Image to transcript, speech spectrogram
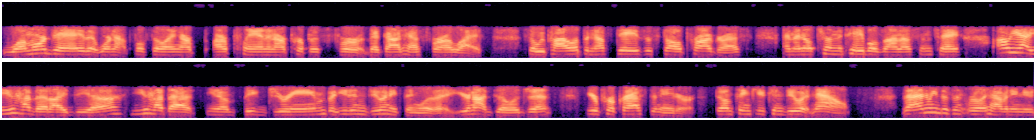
One more day that we're not fulfilling our, our plan and our purpose for that God has for our life. So we pile up enough days of stalled progress and then he'll turn the tables on us and say, "Oh yeah, you had that idea, you had that you know big dream, but you didn't do anything with it. You're not diligent. You're a procrastinator. Don't think you can do it now." The enemy doesn't really have any new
